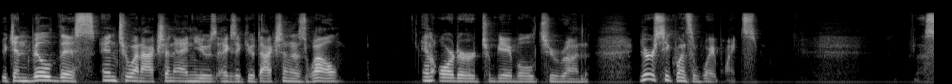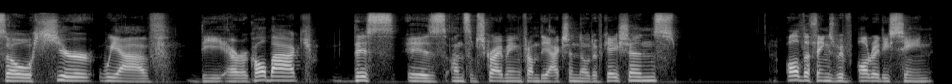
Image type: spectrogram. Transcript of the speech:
you can build this into an action and use execute action as well in order to be able to run your sequence of waypoints. So here we have the error callback. This is unsubscribing from the action notifications. All the things we've already seen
